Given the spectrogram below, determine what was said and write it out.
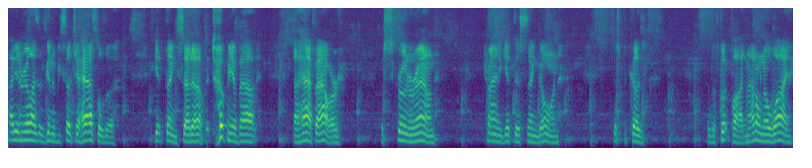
I didn't realize it was going to be such a hassle to get things set up. It took me about a half hour of screwing around trying to get this thing going just because of the foot pod. And I don't know why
